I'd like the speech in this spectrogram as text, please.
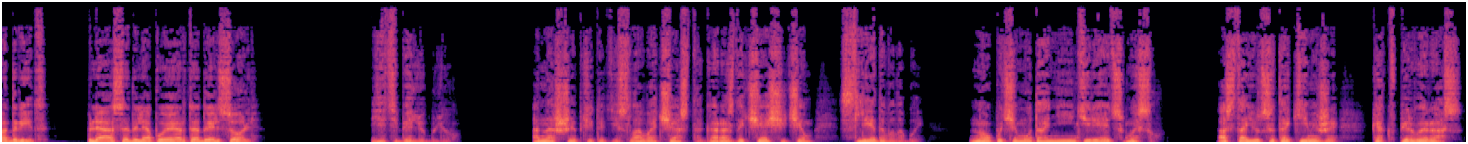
Мадрид. Пляса де ля Пуэрта дель Соль». «Я тебя люблю». Она шепчет эти слова часто, гораздо чаще, чем следовало бы. Но почему-то они не теряют смысл. Остаются такими же, как в первый раз,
